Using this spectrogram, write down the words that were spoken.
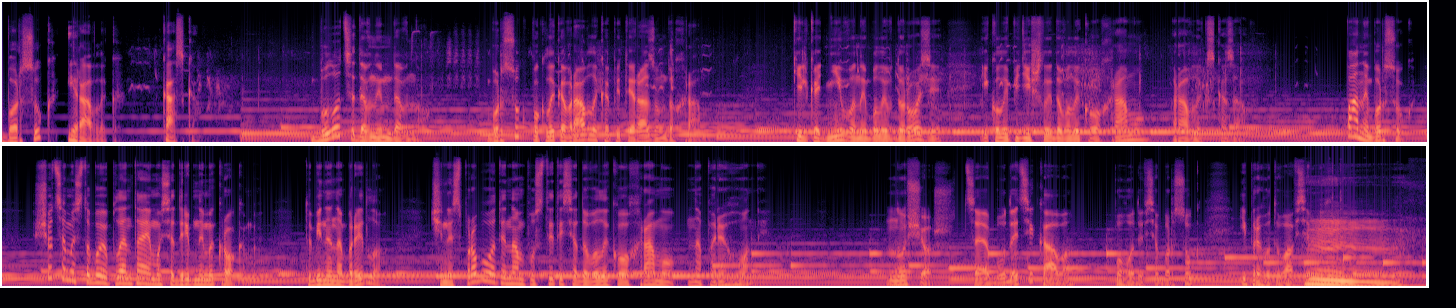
Борсук і равлик. Казка. Було це давним-давно. Борсук покликав равлика піти разом до храму. Кілька днів вони були в дорозі, і коли підійшли до великого храму, равлик сказав: Пане Борсук, що це ми з тобою плентаємося дрібними кроками? Тобі не набридло? Чи не спробувати нам пуститися до великого храму на перегони? Ну що ж, це буде цікаво, погодився борсук і приготувався бігти.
